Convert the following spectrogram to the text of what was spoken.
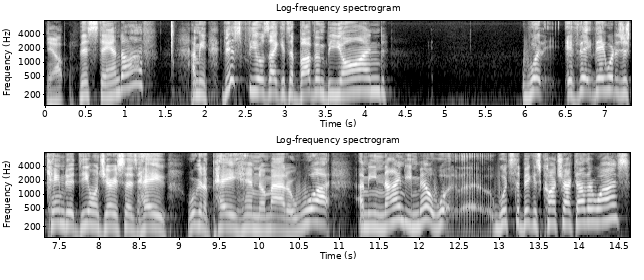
Yep. this standoff? I mean, this feels like it's above and beyond what if they, they would have just came to a deal and Jerry says, "Hey, we're going to pay him no matter what." I mean, 90 mil. What uh, what's the biggest contract otherwise?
